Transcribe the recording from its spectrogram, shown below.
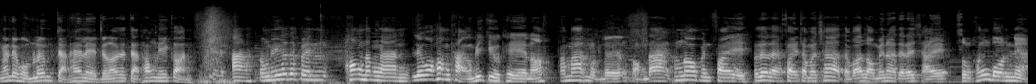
งั้นเดี๋ยวผมเริ่มจัดให้เลยเดี๋ยวเราจะจัดห้องนี้ก่อนอะตรงนี้ก็จะเป็นห้องทำงานเรียกว่าห้องถ่ายของพี่กิวเทเนาะผ้าม่านหมดเลยทั้งสองด้านข้างนอกเป็นไฟเขาเรียกอะไรไฟธรรมชาติแต่ว่าเราไม่น่าจะได้ใช้ส่วนข้างบนเนี่ย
